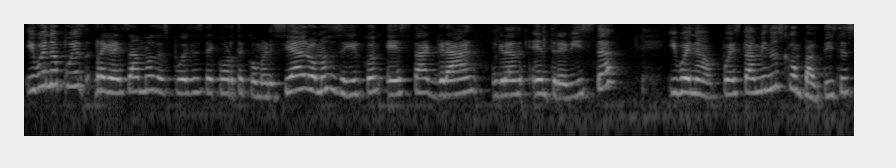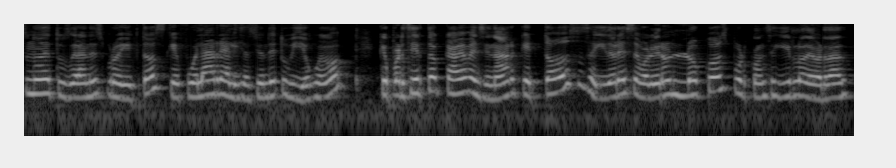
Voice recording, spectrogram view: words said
Y bueno, pues regresamos después de este corte comercial. Vamos a seguir con esta gran, gran entrevista. Y bueno, pues también nos compartiste uno de tus grandes proyectos, que fue la realización de tu videojuego, que por cierto cabe mencionar que todos sus seguidores se volvieron locos por conseguirlo de verdad.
